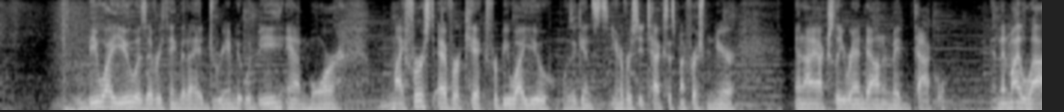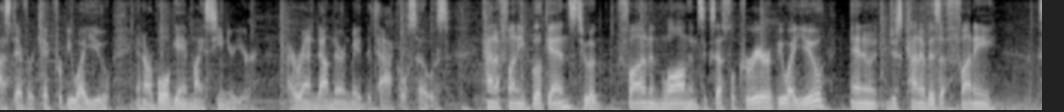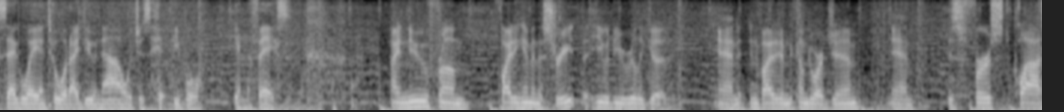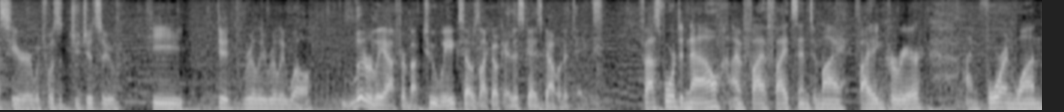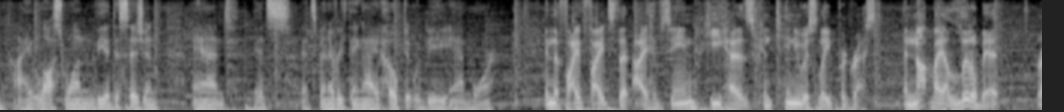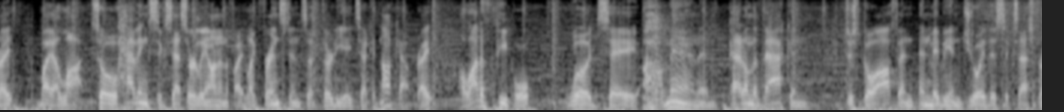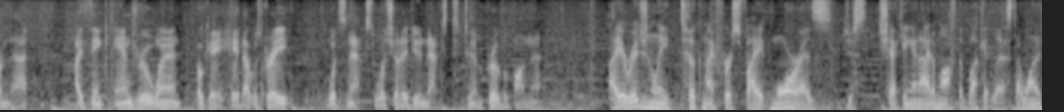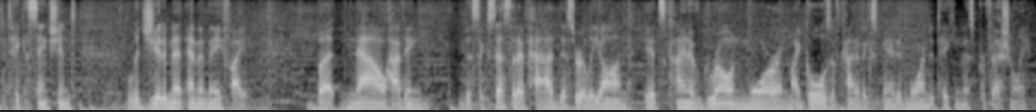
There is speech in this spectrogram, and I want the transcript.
BYU was everything that I had dreamed it would be and more. My first ever kick for BYU was against University of Texas my freshman year and I actually ran down and made the tackle. And then my last ever kick for BYU in our bowl game my senior year, I ran down there and made the tackle. So it was kind of funny bookends to a fun and long and successful career at BYU. And it just kind of is a funny segue into what I do now, which is hit people in the face. I knew from fighting him in the street that he would be really good and invited him to come to our gym and his first class here, which was jiu-jitsu, he did really, really well. Literally after about two weeks, I was like, okay, this guy's got what it takes. Fast forward to now, I'm five fights into my fighting career. I'm four and one. I lost one via decision, and it's it's been everything I had hoped it would be and more. In the five fights that I have seen, he has continuously progressed. And not by a little bit, right? By a lot. So having success early on in the fight, like for instance, a 38 second knockout, right? A lot of people would say, oh man, and pat on the back and just go off and, and maybe enjoy the success from that. I think Andrew went, okay, hey, that was great. What's next? What should I do next to improve upon that? I originally took my first fight more as just checking an item off the bucket list. I wanted to take a sanctioned, legitimate MMA fight. But now, having the success that I've had this early on, it's kind of grown more, and my goals have kind of expanded more into taking this professionally.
